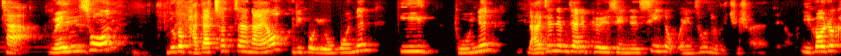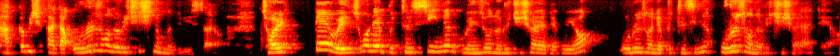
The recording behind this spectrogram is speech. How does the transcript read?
자 왼손으로 받아쳤잖아요. 그리고 요거는 이 도는 낮은 음자리 표에서 있는 C는 왼손으로 치셔야 돼요. 이거를 가끔씩 하다 오른손으로 치시는 분들이 있어요. 절대 왼손에 붙은 C는 왼손으로 치셔야 되고요. 오른손에 붙은 C는 오른손으로 치셔야 돼요.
